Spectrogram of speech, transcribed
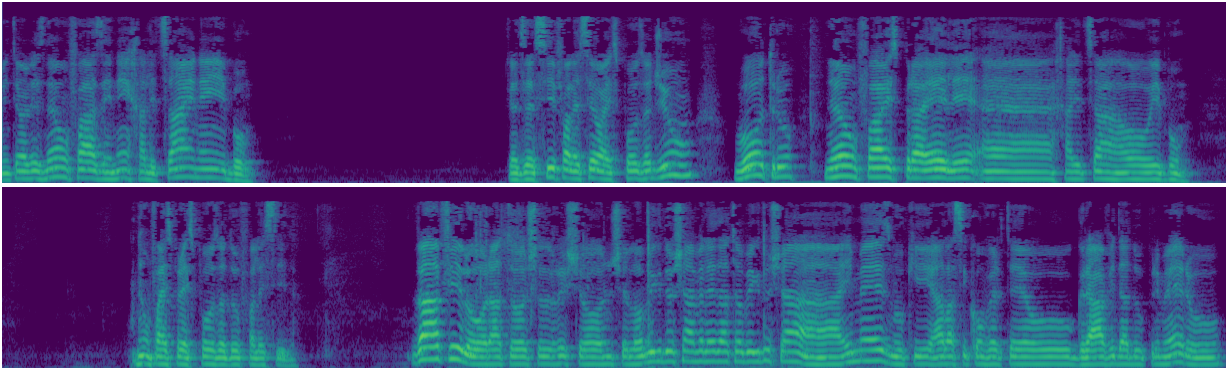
então eles não fazem nem Chalitzai nem Ibum. Quer dizer, se faleceu a esposa de um, o outro não faz para ele é, Chalitzah ou Ibum. Não faz para a esposa do falecido. E mesmo que ela se converteu grávida do primeiro,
